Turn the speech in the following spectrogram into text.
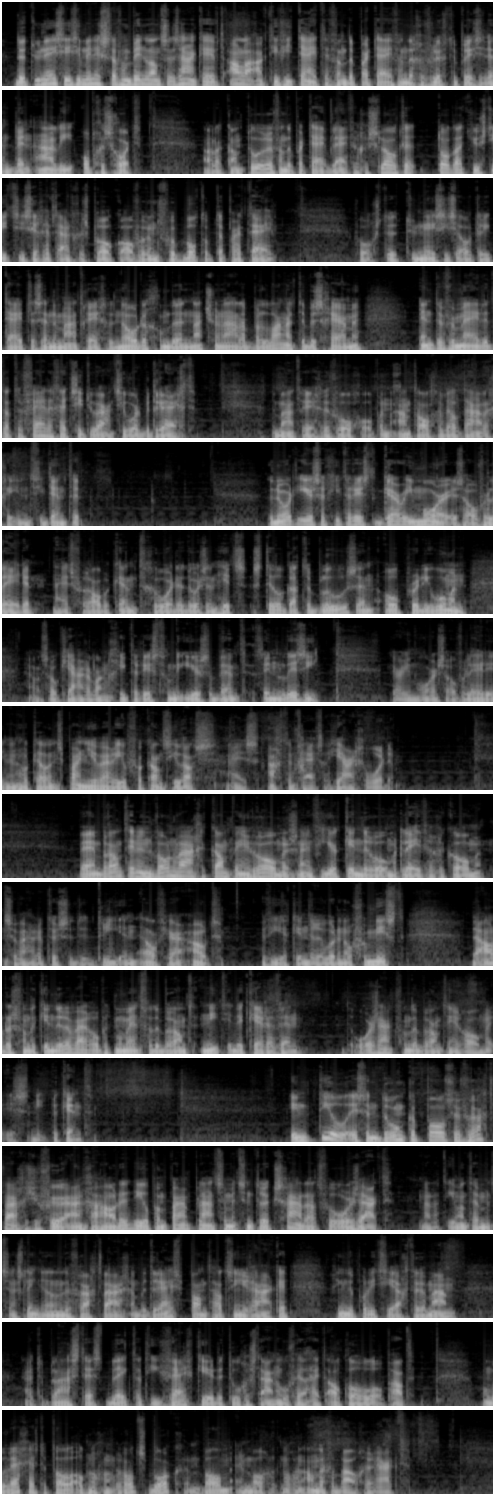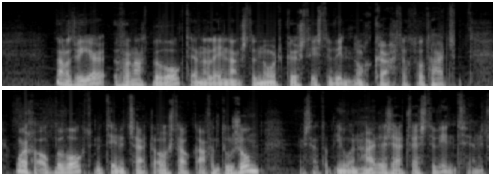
De Tunesische minister van Binnenlandse Zaken heeft alle activiteiten van de partij van de gevluchte president Ben Ali opgeschort. Alle kantoren van de partij blijven gesloten totdat justitie zich heeft uitgesproken over een verbod op de partij. Volgens de Tunesische autoriteiten zijn de maatregelen nodig om de nationale belangen te beschermen en te vermijden dat de veiligheidssituatie wordt bedreigd. De maatregelen volgen op een aantal gewelddadige incidenten. De Noord-Ierse gitarist Gary Moore is overleden. Hij is vooral bekend geworden door zijn hits Still Got the Blues en Oh Pretty Woman. Hij was ook jarenlang gitarist van de Ierse band Thin Lizzy. Gary Moore is overleden in een hotel in Spanje waar hij op vakantie was. Hij is 58 jaar geworden. Bij een brand in een woonwagenkamp in Rome zijn vier kinderen om het leven gekomen. Ze waren tussen de 3 en 11 jaar oud. Vier kinderen worden nog vermist. De ouders van de kinderen waren op het moment van de brand niet in de caravan. De oorzaak van de brand in Rome is niet bekend. In Tiel is een dronken Poolse vrachtwagenchauffeur aangehouden... die op een paar plaatsen met zijn truck schade had veroorzaakt. Nadat iemand hem met zijn slingerende vrachtwagen een bedrijfspand had zien raken... ging de politie achter hem aan. Uit de blaastest bleek dat hij vijf keer de toegestane hoeveelheid alcohol op had. Onderweg heeft de Pool ook nog een rotsblok, een boom en mogelijk nog een ander gebouw geraakt. Dan het weer. Vannacht bewolkt en alleen langs de noordkust is de wind nog krachtig tot hard. Morgen ook bewolkt, met in het zuidoosten ook af en toe zon. Er staat opnieuw een harde zuidwestenwind en het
